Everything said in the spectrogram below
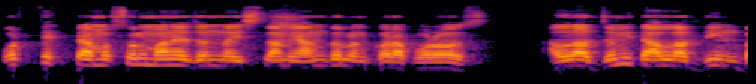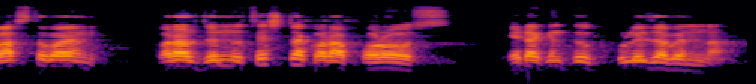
প্রত্যেকটা মুসলমানের জন্য ইসলামী আন্দোলন করা ফরজ। আল্লাহর জমিতে আল্লাহর দিন বাস্তবায়ন করার জন্য চেষ্টা করা ফরজ। এটা কিন্তু ভুলে যাবেন না।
